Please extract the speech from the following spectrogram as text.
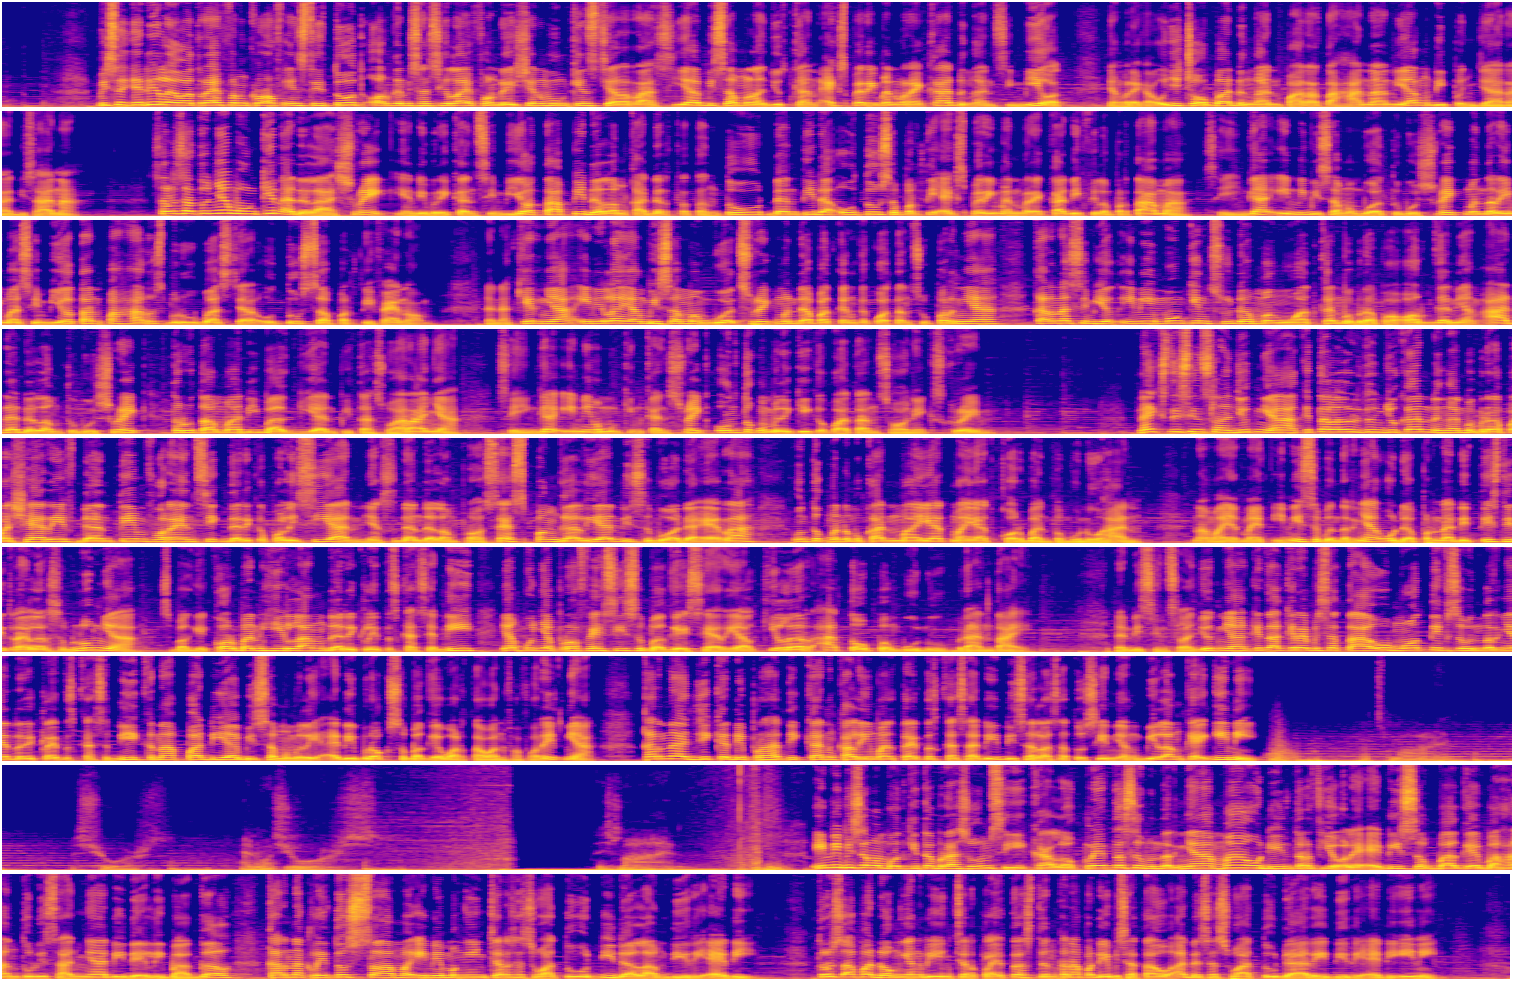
Bisa jadi lewat Ravencroft Institute, organisasi Life Foundation mungkin secara rahasia bisa melanjutkan eksperimen mereka dengan simbiot yang mereka uji coba dengan para tahanan yang dipenjara di sana. Salah satunya mungkin adalah Shrek yang diberikan simbiot tapi dalam kadar tertentu dan tidak utuh seperti eksperimen mereka di film pertama. Sehingga ini bisa membuat tubuh Shrek menerima simbiot tanpa harus berubah secara utuh seperti Venom. Dan akhirnya inilah yang bisa membuat Shrek mendapatkan kekuatan supernya karena simbiot ini mungkin sudah menguatkan beberapa organ yang ada dalam tubuh Shrek terutama di bagian pita suaranya. Sehingga ini memungkinkan Shrek untuk memiliki kekuatan Sonic Scream. Next di scene selanjutnya, kita lalu ditunjukkan dengan beberapa sheriff dan tim forensik dari kepolisian yang sedang dalam proses penggalian di sebuah daerah untuk menemukan mayat-mayat korban pembunuhan. Nah, mayat-mayat ini sebenarnya udah pernah ditis di trailer sebelumnya sebagai korban hilang dari Cletus Cassidy yang punya profesi sebagai serial killer atau pembunuh berantai. Dan di scene selanjutnya kita akhirnya bisa tahu motif sebenarnya dari Cletus Cassidy kenapa dia bisa memilih Eddie Brock sebagai wartawan favoritnya. Karena jika diperhatikan kalimat Cletus Cassidy di salah satu scene yang bilang kayak gini. What's mine is yours. And what's yours is mine. Ini bisa membuat kita berasumsi kalau Cletus sebenarnya mau diinterview oleh Eddie sebagai bahan tulisannya di Daily Bugle karena Cletus selama ini mengincar sesuatu di dalam diri Eddie. Terus apa dong yang diincar Cletus dan kenapa dia bisa tahu ada sesuatu dari diri Eddie ini?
